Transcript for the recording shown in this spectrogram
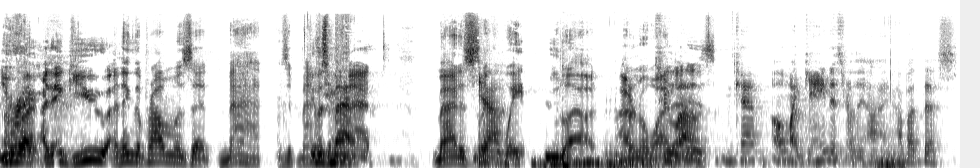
You're All right. right. I think you. I think the problem was that Matt. Is it Matt? It was Yeah, Matt. Matt. is Yeah. like way too loud. I don't know why Too that loud. is. Okay. Oh, my gain is really high. How about this?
